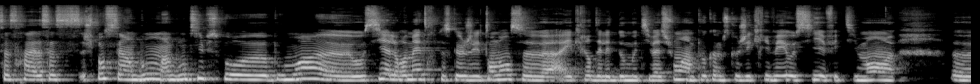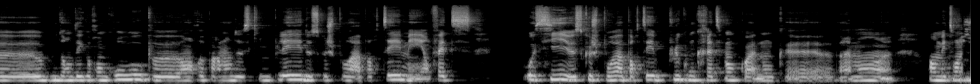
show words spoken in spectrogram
ça sera ça, je pense que c'est un bon un bon tips pour euh, pour moi euh, aussi à le remettre parce que j'ai tendance euh, à écrire des lettres de motivation un peu comme ce que j'écrivais aussi effectivement euh, dans des grands groupes en reparlant de ce qui me plaît de ce que je pourrais apporter mais en fait aussi ce que je pourrais apporter plus concrètement quoi. Donc vraiment en mettant les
